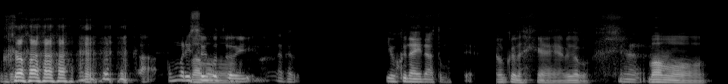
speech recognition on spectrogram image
あ、あんまりそういうこと、なんか良くないなと思って。良くないからやめとこう。うん。まあ、もう、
